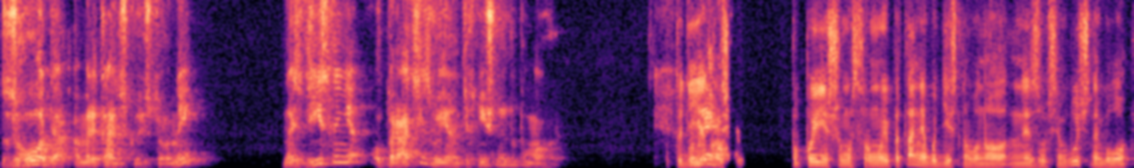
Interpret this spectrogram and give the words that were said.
згода американської сторони на здійснення операцій з воєнно-технічною допомогою. Тоді я Проблема- по- по-іншому сформую питання, бо дійсно воно не зовсім влучне було.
